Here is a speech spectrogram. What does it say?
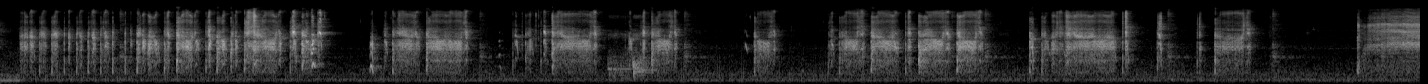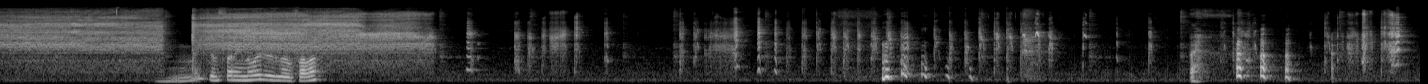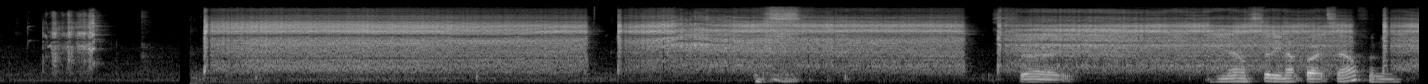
Make some funny noises, little fella. so now sitting up by itself and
